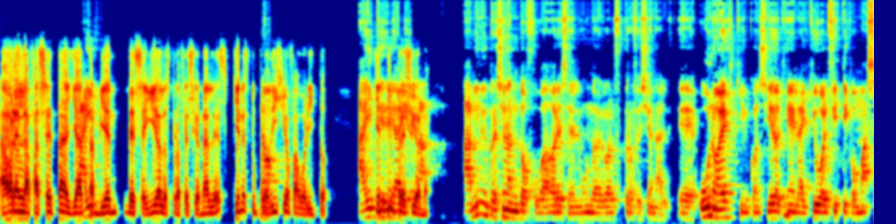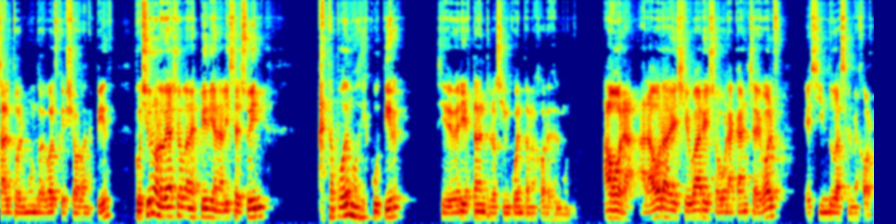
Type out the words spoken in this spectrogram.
ahora en la faceta ya también de seguir a los profesionales? ¿Quién es tu prodigio favorito? ¿Quién te impresiona? A mí me impresionan dos jugadores en el mundo del golf profesional. Eh, uno es quien considero tiene el IQ golfístico más alto del mundo del golf, que es Jordan Speed. Porque si uno lo ve a Jordan Speed y analiza el swing, hasta podemos discutir si debería estar entre los 50 mejores del mundo. Ahora, a la hora de llevar eso a una cancha de golf, es sin dudas el mejor.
